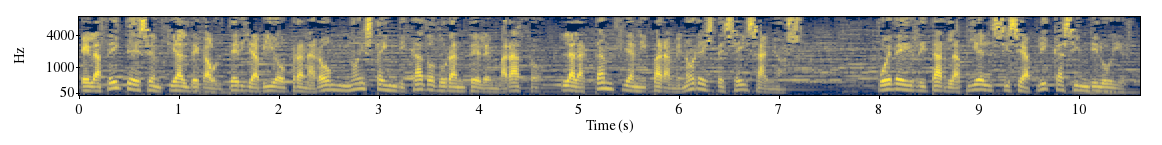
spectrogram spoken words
El aceite esencial de Gaulteria Bio Pranarom no está indicado durante el embarazo, la lactancia ni para menores de 6 años. Puede irritar la piel si se aplica sin diluir.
